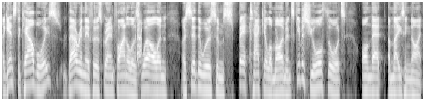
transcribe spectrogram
against the Cowboys. They were in their first grand final as well. And I said there were some spectacular moments. Give us your thoughts on that amazing night.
